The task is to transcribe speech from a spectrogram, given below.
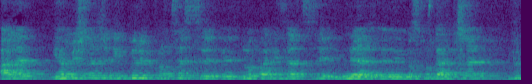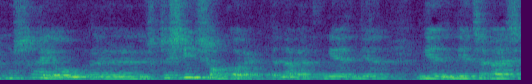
Ale ja myślę, że niektóre procesy y, globalizacyjne, gospodarcze wymuszają wcześniejszą korektę. Nawet nie, nie, nie, nie trzeba się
